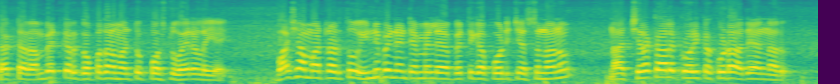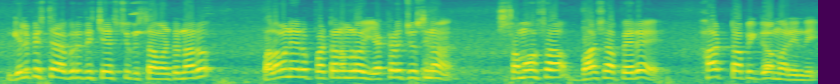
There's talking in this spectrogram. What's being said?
డాక్టర్ అంబేద్కర్ గొప్పతనం అంటూ పోస్టులు వైరల్ అయ్యాయి. భాష మాట్లాడుతూ ఇండిపెండెంట్ ఎమ్మెల్యే అభ్యర్థిగా పోటీ చేస్తున్నాను. నా చిరకాల కోరిక కూడా అదే అన్నారు. గెలిపిస్తే అభివృద్ధి చేసి చూపిస్తామంటున్నారు. పలమనేరు పట్టణంలో ఎక్కడ చూసినా సమోసా భాష పేరే హాట్ టాపిక్గా మారింది.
